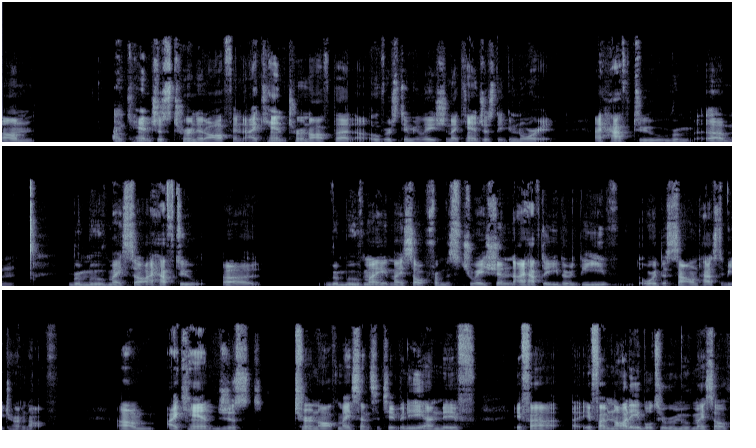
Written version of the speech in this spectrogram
Um, I can't just turn it off, and I can't turn off that uh, overstimulation. I can't just ignore it. I have to rem- um, remove myself. I have to uh, remove my myself from the situation. I have to either leave or the sound has to be turned off um, I can't just turn off my sensitivity and if if I if I'm not able to remove myself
